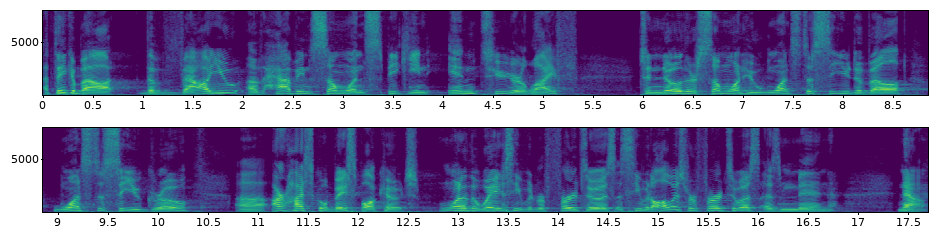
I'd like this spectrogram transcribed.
I think about the value of having someone speaking into your life to know there's someone who wants to see you develop, wants to see you grow. Uh, our high school baseball coach, one of the ways he would refer to us is he would always refer to us as men. Now,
